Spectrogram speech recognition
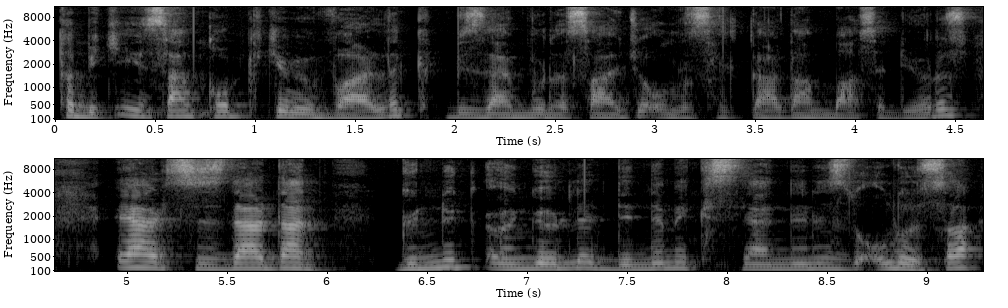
tabii ki insan komplike bir varlık. Bizler burada sadece olasılıklardan bahsediyoruz. Eğer sizlerden günlük öngörüleri dinlemek isteyenleriniz de olursa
